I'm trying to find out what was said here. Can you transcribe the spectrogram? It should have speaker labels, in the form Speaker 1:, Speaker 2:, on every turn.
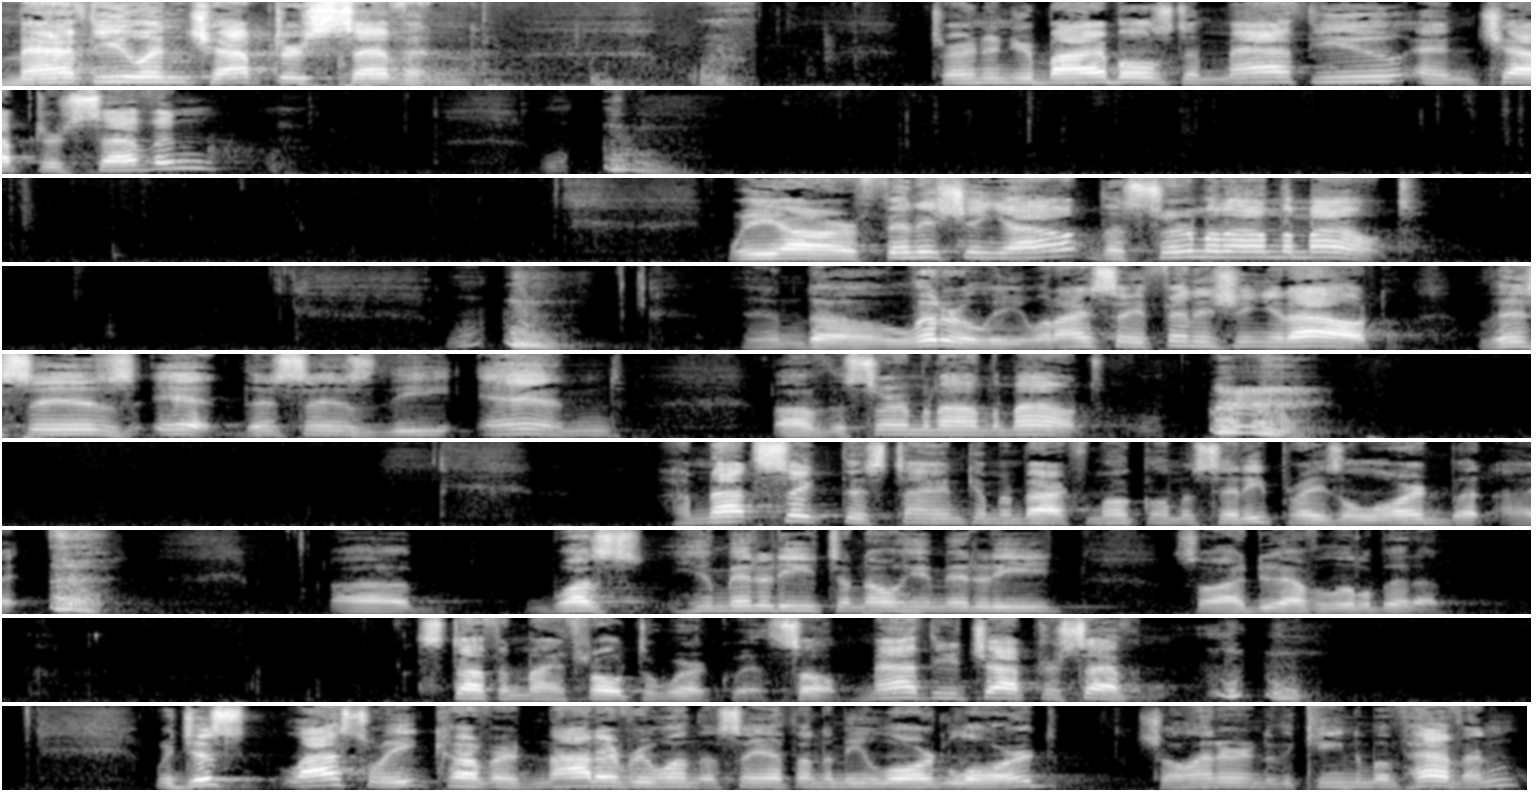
Speaker 1: Matthew and chapter 7. Turn in your Bibles to Matthew and chapter 7. we are finishing out the Sermon on the Mount. and uh, literally, when I say finishing it out, this is it. This is the end of the Sermon on the Mount. I'm not sick this time coming back from Oklahoma City, praise the Lord, but I uh, was humidity to no humidity, so I do have a little bit of stuff in my throat to work with. So, Matthew chapter 7. we just last week covered, Not everyone that saith unto me, Lord, Lord, shall enter into the kingdom of heaven.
